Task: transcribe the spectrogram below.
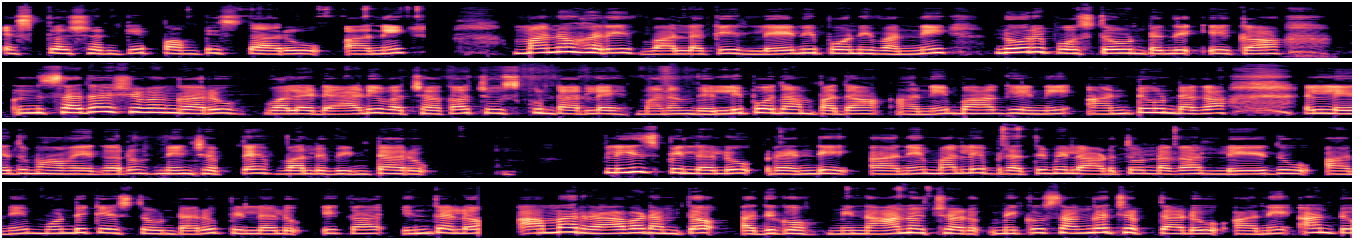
ఎక్స్కర్షన్కి పంపిస్తారు అని మనోహరి వాళ్ళకి లేనిపోనివన్నీ నూరిపోస్తూ ఉంటుంది. ఇక సదాశివం గారు వాళ్ళ డాడీ వచ్చాక చూసుకుంటారులే మనం వెళ్ళిపోదాం పదా అని బాగీని అంటూ ఉండగా లేదు మావయ్య గారు నేను చెప్తే వాళ్ళు వింటారు ప్లీజ్ పిల్లలు రండి అని మళ్ళీ బ్రతిమిలాడుతుండగా లేదు అని మొండికేస్తూ ఉంటారు పిల్లలు. ఇక ఇంతలో అమ్మ రావడంతో అదిగో మీ నాన్న వచ్చాడు మీకు సంగ చెప్తాడు అని అంటూ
